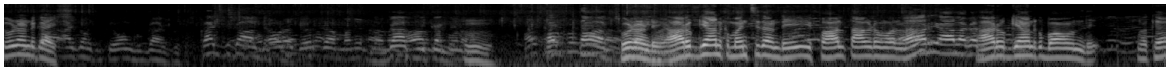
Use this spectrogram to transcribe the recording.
చూడండి కాయ చూడండి ఆరోగ్యానికి మంచిదండి. ఈ పాలు తాగడం వల్ల ఆరోగ్యానికి బాగుంది. ఓకే?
